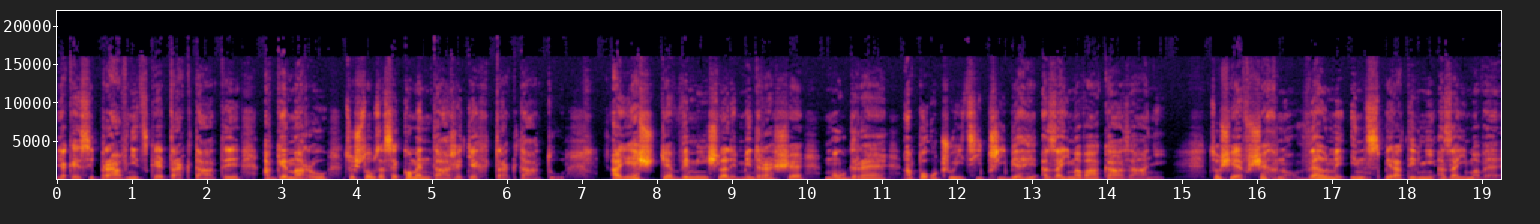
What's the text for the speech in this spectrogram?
jakési právnické traktáty a Gemaru, což jsou zase komentáře těch traktátů a ještě vymýšleli midraše, moudré a poučující příběhy a zajímavá kázání. Což je všechno velmi inspirativní a zajímavé.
